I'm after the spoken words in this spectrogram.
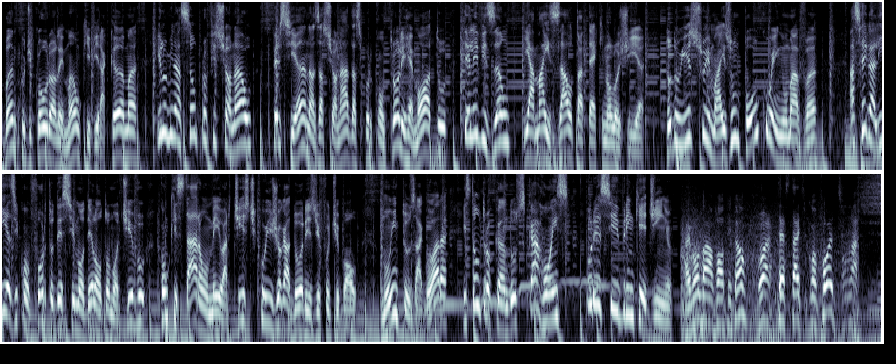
banco de couro alemão que vira cama, iluminação profissional, persianas acionadas por controle remoto, televisão e a mais alta tecnologia. Tudo isso e mais um pouco em uma van. As regalias e conforto desse modelo automotivo conquistaram o meio artístico e jogadores de futebol. Muitos agora estão trocando os carrões por esse brinquedinho. Aí vamos dar uma volta então? Bora. Testar esse conforto? Vamos lá.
